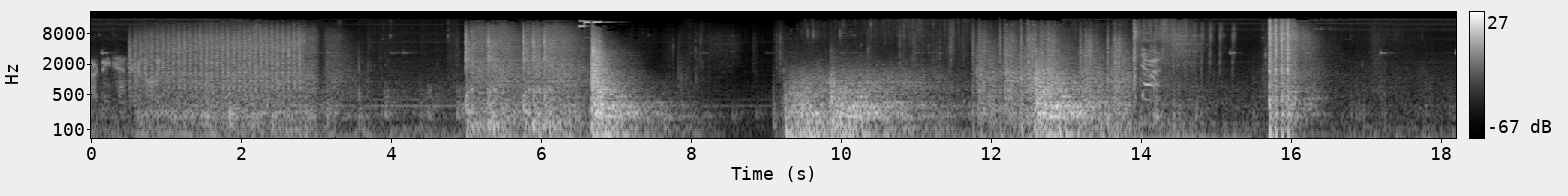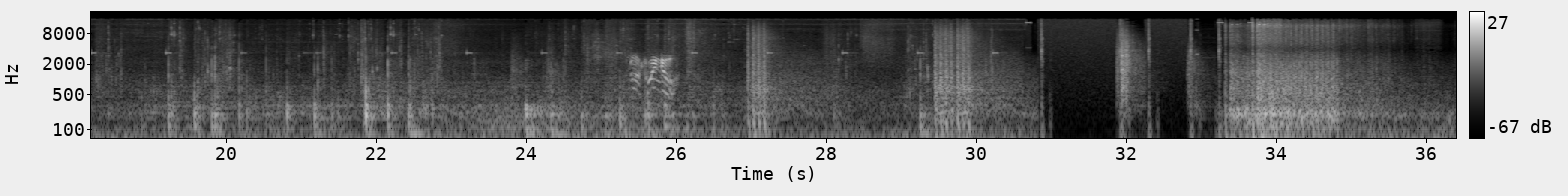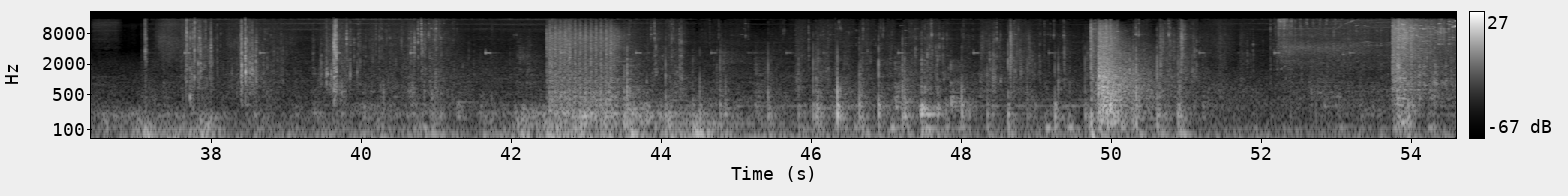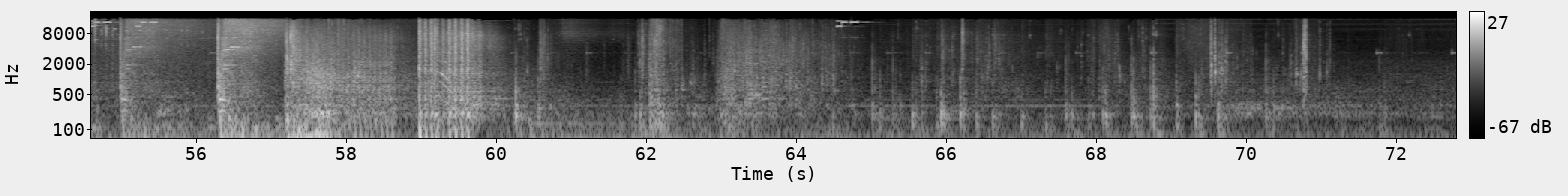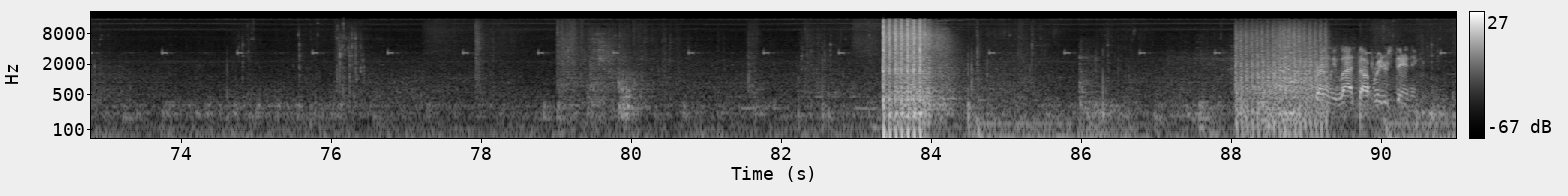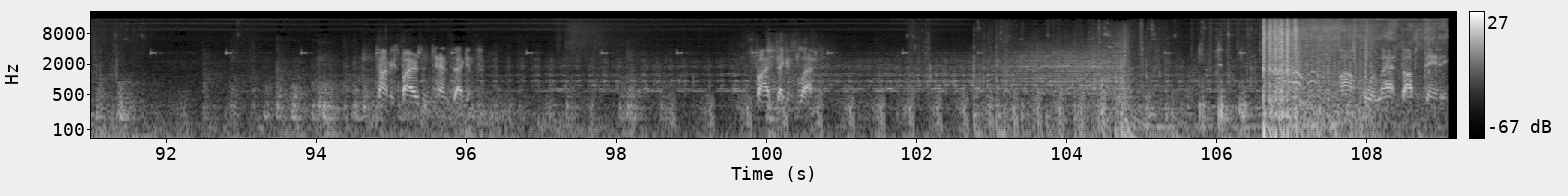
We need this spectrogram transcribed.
Heartbeat sensor deployed. Last operator standing. Time expires in 10 seconds. Five seconds left. Op 4, last stop standing.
